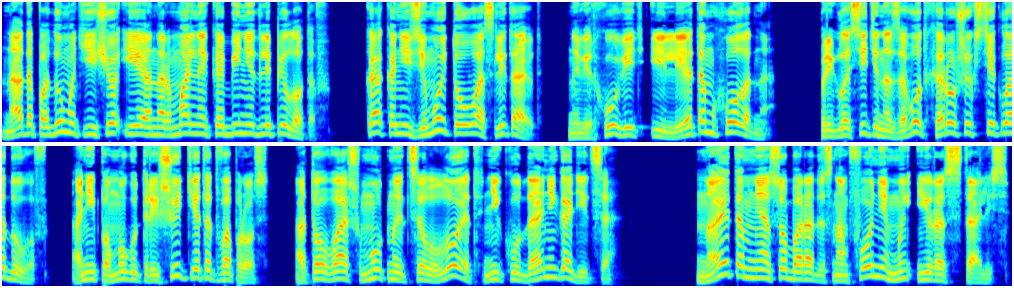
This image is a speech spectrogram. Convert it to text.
Надо подумать еще и о нормальной кабине для пилотов. Как они зимой-то у вас летают? Наверху ведь и летом холодно. Пригласите на завод хороших стеклодувов. Они помогут решить этот вопрос. А то ваш мутный целлулоид никуда не годится. На этом не особо радостном фоне мы и расстались.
